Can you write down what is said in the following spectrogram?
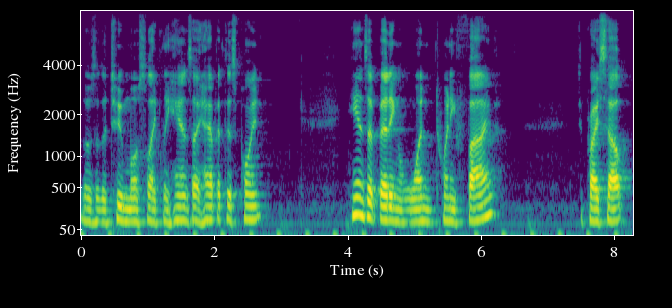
Those are the two most likely hands I have at this point. He ends up betting 125 to price out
